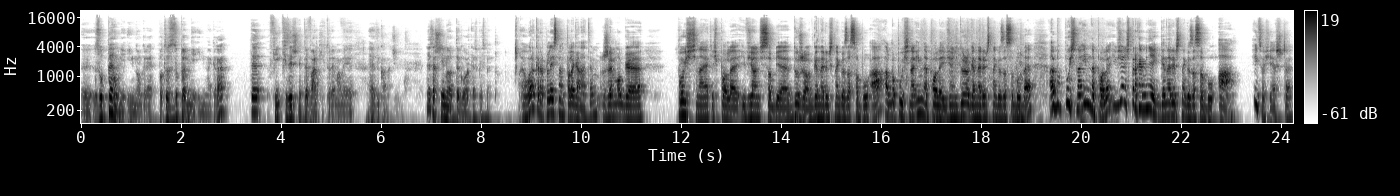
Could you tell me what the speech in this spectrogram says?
Y, zupełnie inną grę, bo to jest zupełnie inna gra, te fizycznie te walki, które mamy e, wykonać. No i zacznijmy od tego worker placementu. Worker placement polega na tym, że mogę pójść na jakieś pole i wziąć sobie dużo generycznego zasobu A, albo pójść na inne pole i wziąć dużo generycznego zasobu B, albo pójść na inne pole i wziąć trochę mniej generycznego zasobu A. I coś jeszcze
